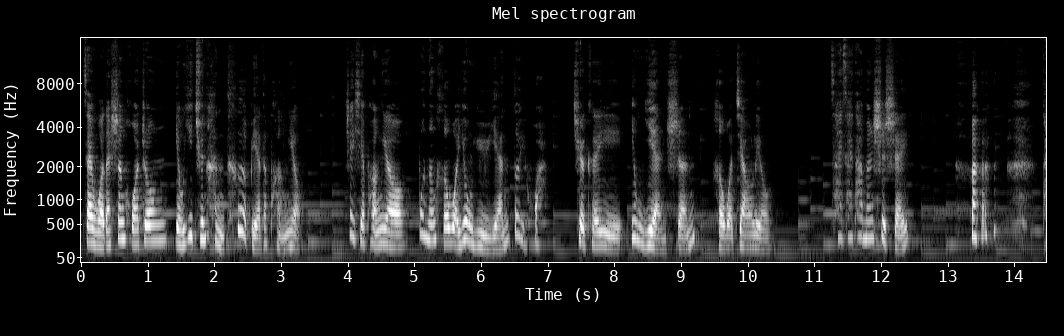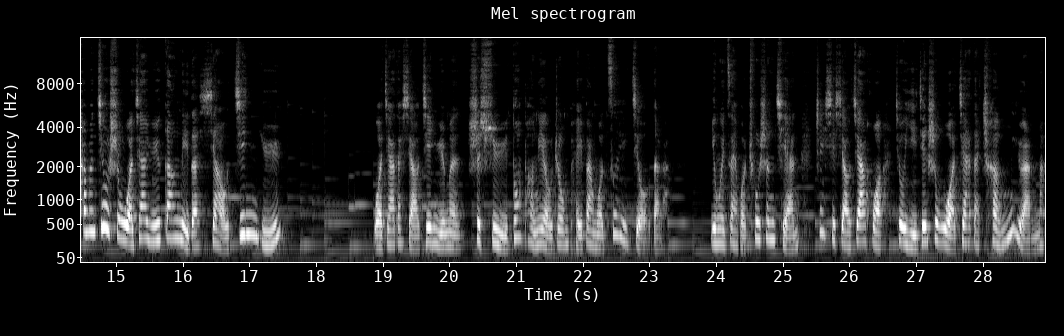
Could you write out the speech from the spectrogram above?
在我的生活中，有一群很特别的朋友。这些朋友不能和我用语言对话，却可以用眼神和我交流。猜猜他们是谁？哈哈，他们就是我家鱼缸里的小金鱼。我家的小金鱼们是许多朋友中陪伴我最久的了，因为在我出生前，这些小家伙就已经是我家的成员了。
